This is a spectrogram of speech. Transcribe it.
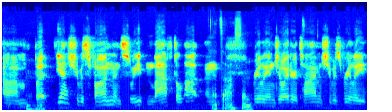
Um, But yeah, she was fun and sweet and laughed a lot and That's awesome. really enjoyed her time. She was really,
